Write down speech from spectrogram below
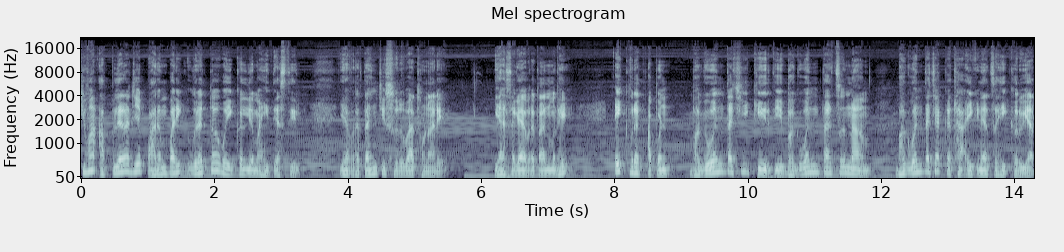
किंवा आपल्याला जे पारंपरिक व्रत वैकल्य माहिती असतील या व्रतांची सुरुवात होणार. आहे या सगळ्या व्रतांमध्ये एक व्रत आपण भगवंताची कीर्ती भगवंताचं नाम भगवंताच्या कथा ऐकण्याचंही करूयात.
